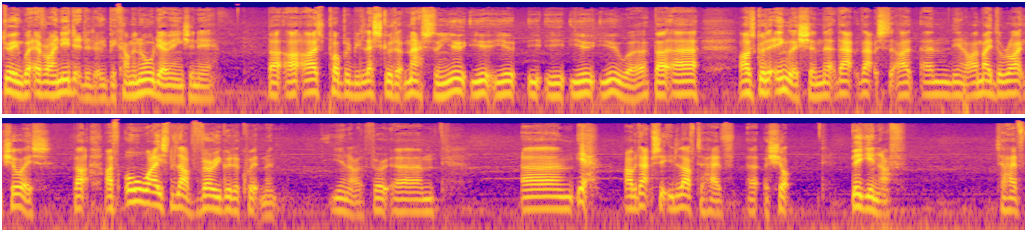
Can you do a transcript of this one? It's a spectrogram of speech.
doing whatever I needed to do become an audio engineer. But I, I was probably less good at maths than you you you you, you, you were. But uh, I was good at English, and that that that's I, and you know I made the right choice. But I've always loved very good equipment. You know, um, um, yeah, I would absolutely love to have a, a shop big enough to have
